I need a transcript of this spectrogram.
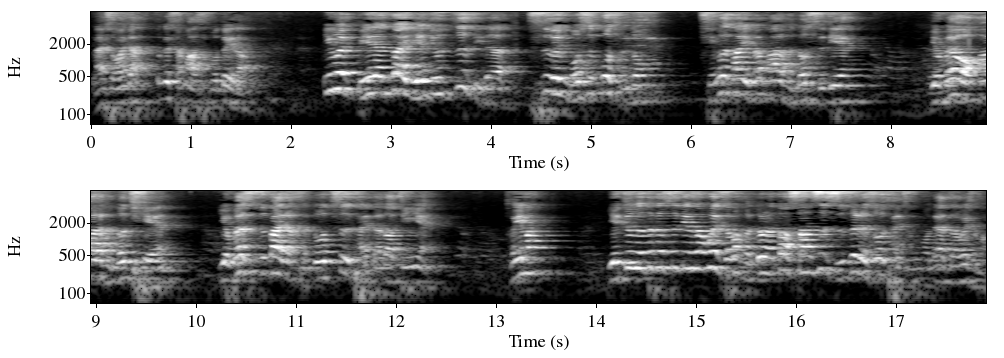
来，手一下，这个想法是不对的，因为别人在研究自己的思维模式过程中，请问他有没有花了很多时间？有没有花了很多钱？有没有失败了很多次才得到经验？同意吗？也就是这个世界上为什么很多人到三四十岁的时候才成功？大家知道为什么？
